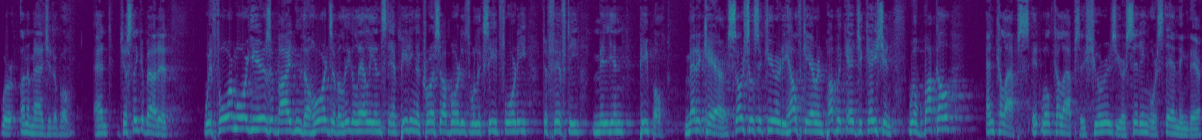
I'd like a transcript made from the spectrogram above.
were unimaginable. And just think about it. With four more years of Biden, the hordes of illegal aliens stampeding across our borders will exceed 40 to 50 million people. Medicare, Social Security, health care, and public education will buckle and collapse. It will collapse as sure as you're sitting or standing there.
